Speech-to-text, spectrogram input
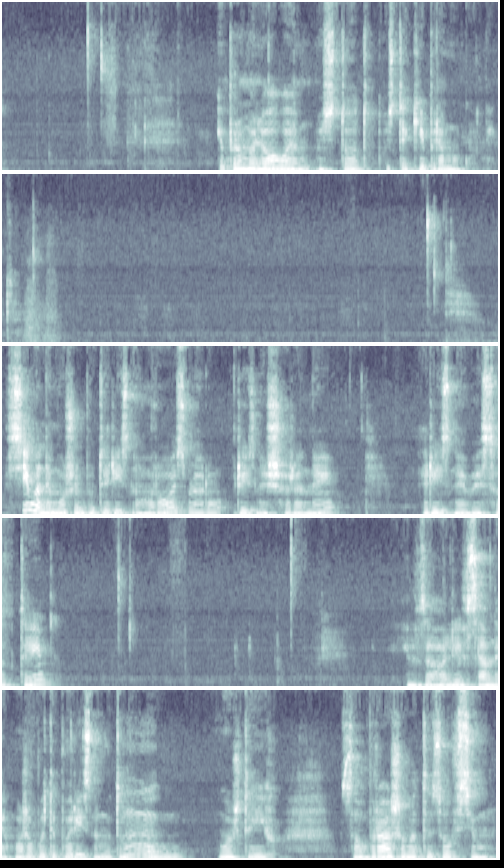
і промальовуємо ось тут ось такі прямокутники. Всі вони можуть бути різного розміру, різної ширини, різної висоти. І взагалі все в них може бути по-різному. Тому можете їх зображувати зовсім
